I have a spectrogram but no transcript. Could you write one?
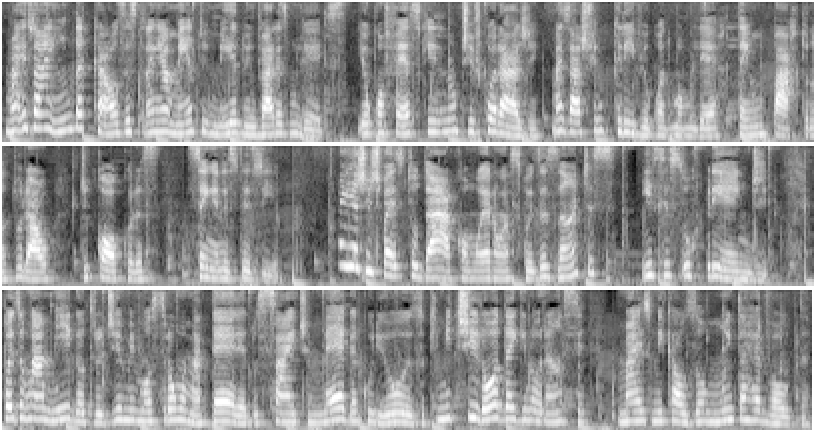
mas ainda causa estranhamento e medo em várias mulheres. Eu confesso que não tive coragem, mas acho incrível quando uma mulher tem um parto natural de cócoras sem anestesia. Aí a gente vai estudar como eram as coisas antes e se surpreende. Pois uma amiga outro dia me mostrou uma matéria do site Mega Curioso que me tirou da ignorância, mas me causou muita revolta.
